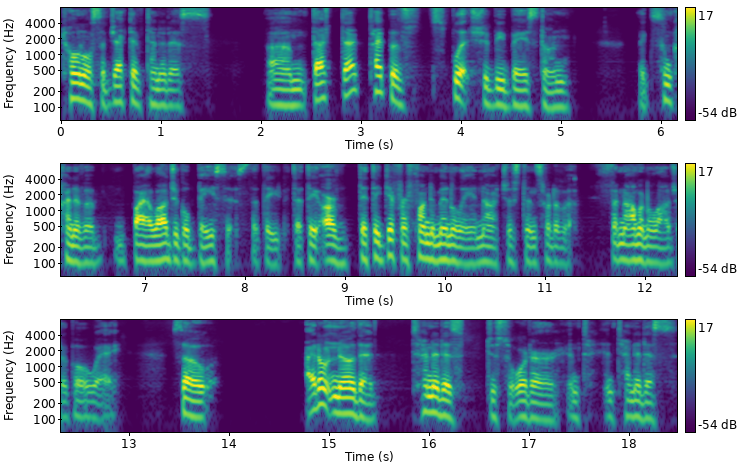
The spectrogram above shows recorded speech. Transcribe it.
tonal subjective tinnitus um, that that type of split should be based on like some kind of a biological basis that they that they are that they differ fundamentally and not just in sort of a phenomenological way. So I don't know that tinnitus disorder and, and tinnitus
